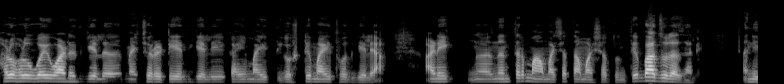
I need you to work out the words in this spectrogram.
हळूहळू वय वाढत गेलं मॅच्युरिटी येत गेली काही माहिती गोष्टी माहीत होत गेल्या. आणि नंतर मामाच्या तमाशातून ते बाजूला झाले. आणि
